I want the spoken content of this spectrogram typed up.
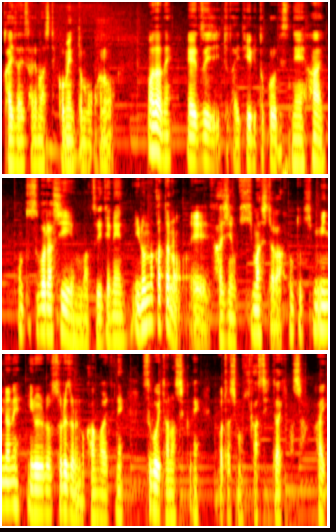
開催されまして、コメントも、あの、まだね、えー、随時いただいているところですね。はい。ほんと素晴らしい祭りでね、いろんな方の、えー、配信を聞きましたが、ほんとみんなね、いろいろそれぞれの考えてね、すごい楽しくね、私も聞かせていただきました。はい。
